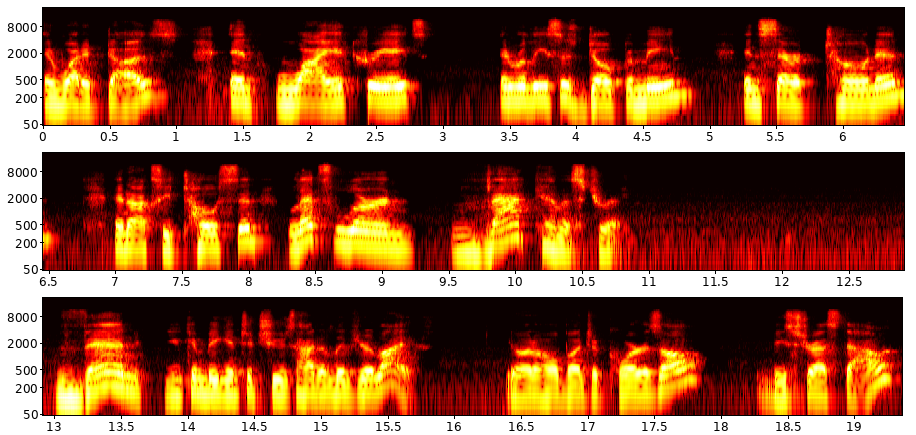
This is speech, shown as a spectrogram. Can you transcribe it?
and what it does and why it creates and releases dopamine in serotonin and oxytocin. Let's learn that chemistry. Then you can begin to choose how to live your life. You want a whole bunch of cortisol? Be stressed out?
